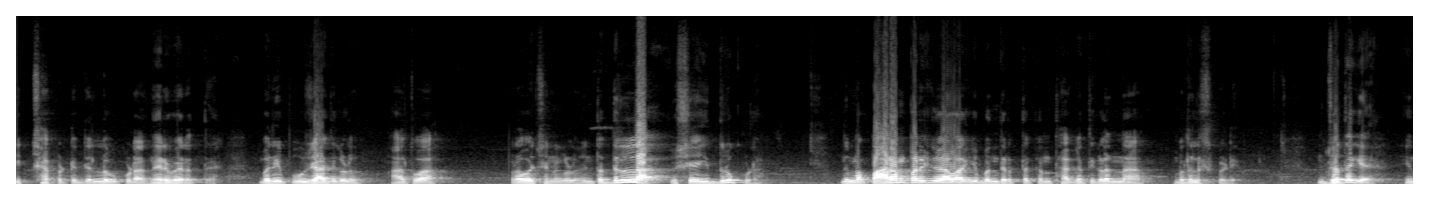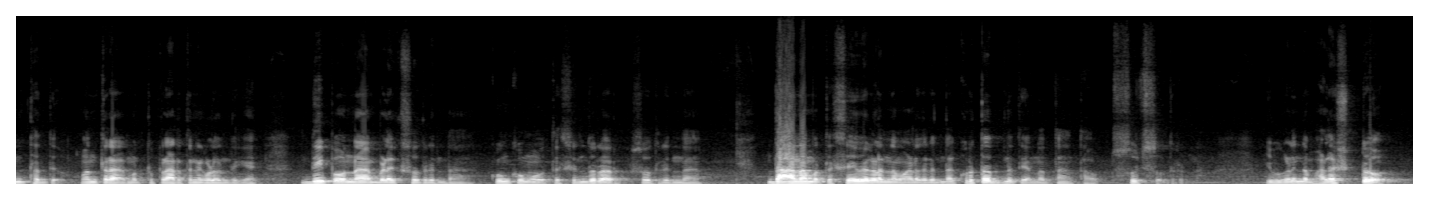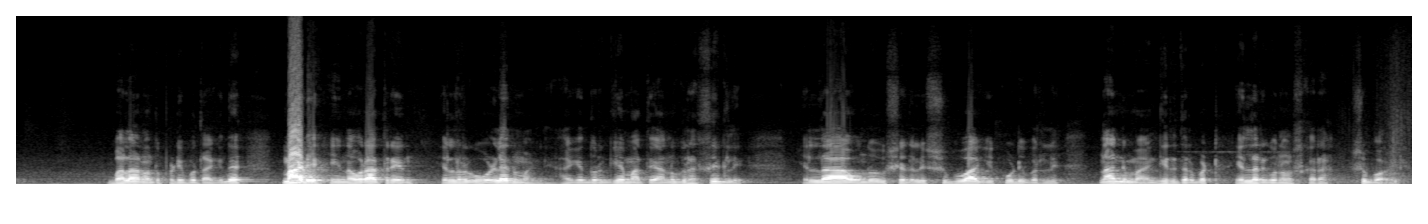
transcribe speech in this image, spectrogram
ಇಚ್ಛಾಪಟ್ಟಿದ್ದೆಲ್ಲವೂ ಕೂಡ ನೆರವೇರುತ್ತೆ. ಬರೀ ಪೂಜಾದಿಗಳು ಅಥವಾ ಪ್ರವಚನಗಳು, ಇಂಥದ್ದೆಲ್ಲ ವಿಷಯ ಇದ್ದರೂ ಕೂಡ ನಿಮ್ಮ ಪಾರಂಪರಿಕವಾಗಿ ಬಂದಿರತಕ್ಕಂಥ ಗತಿಗಳನ್ನು ಬದಲಿಸಬೇಡಿ. ಜೊತೆಗೆ ಇಂಥದ್ದು ಮಂತ್ರ ಮತ್ತು ಪ್ರಾರ್ಥನೆಗಳೊಂದಿಗೆ ದೀಪವನ್ನು ಬೆಳಗಿಸೋದ್ರಿಂದ, ಕುಂಕುಮ ಮತ್ತು ಸಿಂಧೂರ ಅರ್ಪಿಸೋದ್ರಿಂದ, ದಾನ ಮತ್ತು ಸೇವೆಗಳನ್ನು ಮಾಡೋದ್ರಿಂದ ಕೃತಜ್ಞತೆ ಅನ್ನೋದನ್ನ ತಾವು ಸೂಚಿಸೋದ್ರಿಂದ ಇವುಗಳಿಂದ ಬಹಳಷ್ಟು ಬಲ ಅನ್ನೋದು ಪಡಿಬೋದಾಗಿದೆ. ಮಾಡಿ ಈ ನವರಾತ್ರಿ ಎಲ್ಲರಿಗೂ ಒಳ್ಳೆಯದು ಮಾಡಲಿ. ಹಾಗೆ ದುರ್ಗೆ ಮಾತೆಯ ಅನುಗ್ರಹ ಸಿಗಲಿ. ಎಲ್ಲ ಒಂದು ವಿಷಯದಲ್ಲಿ ಶುಭವಾಗಿ ಕೂಡಿ ಬರಲಿ. ನಾನು ನಿಮ್ಮ ಗಿರಿಧರ್ ಭಟ್. ಎಲ್ಲರಿಗೂ ನಮಸ್ಕಾರ. ಶುಭವಾಗಲಿ.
